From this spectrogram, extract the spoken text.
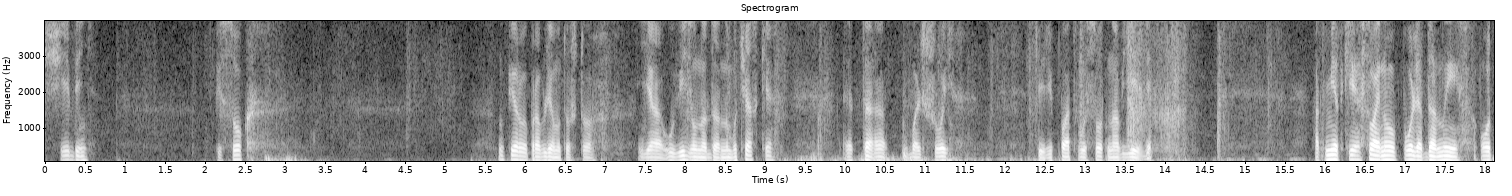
Щебень, песок. Ну, первая проблема, то что я увидел на данном участке, это большой перепад высот на въезде. Отметки свайного поля даны от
